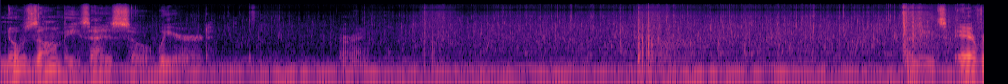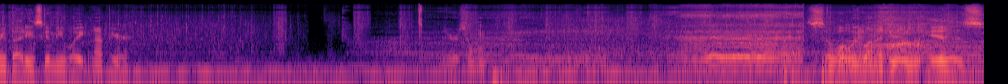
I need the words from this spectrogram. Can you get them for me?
No zombies. That is so weird. Means everybody's gonna be waiting up here. There's one. So what we want to do is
